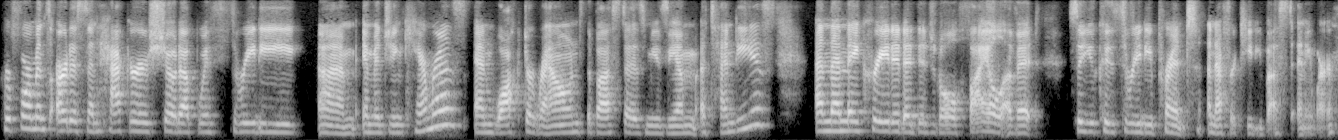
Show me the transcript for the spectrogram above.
performance artists and hackers showed up with 3D um, imaging cameras and walked around the bust as museum attendees. And then they created a digital file of it so you could 3D print an Nefertiti bust anywhere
